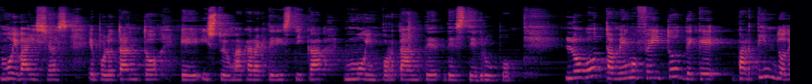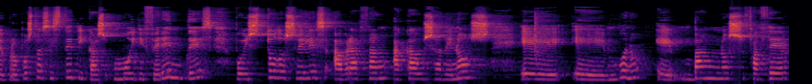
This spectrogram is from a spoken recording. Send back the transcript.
moi baixas e, polo tanto, eh, isto é unha característica moi importante deste grupo. Eh, Logo, tamén o feito de que, partindo de propostas estéticas moi diferentes, pois todos eles abrazan a causa de nós, e, eh, eh, bueno, eh, vannos facer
